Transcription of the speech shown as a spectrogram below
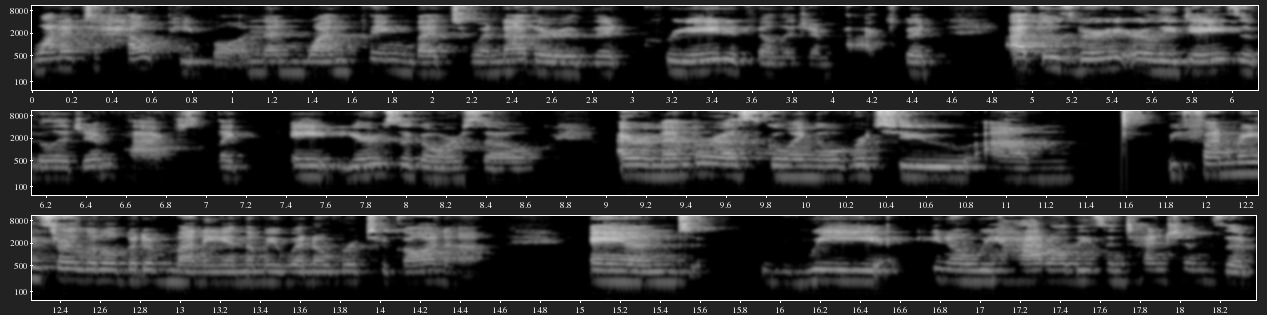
wanted to help people. And then one thing led to another that created Village Impact. But at those very early days of Village Impact, like eight years ago or so, I remember us going over to, um, we fundraised our little bit of money and then we went over to Ghana. And we, you know, we had all these intentions of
